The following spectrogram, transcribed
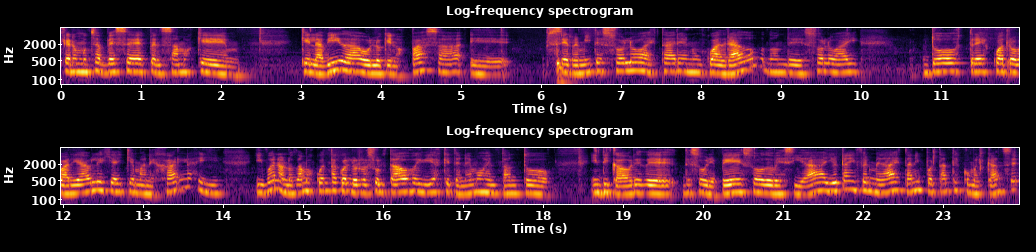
Claro, muchas veces pensamos que, que la vida o lo que nos pasa eh, se remite solo a estar en un cuadrado donde solo hay dos, tres, cuatro variables y hay que manejarlas y, y bueno, nos damos cuenta con los resultados hoy día que tenemos en tanto indicadores de, sobrepeso, de obesidad y otras enfermedades tan importantes como el cáncer,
